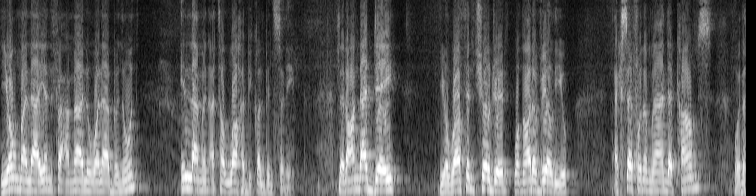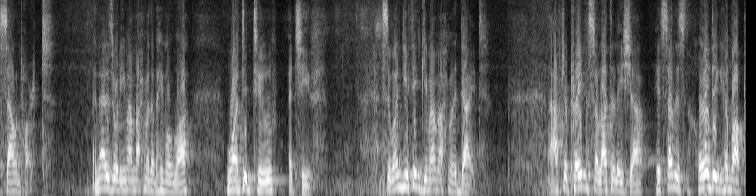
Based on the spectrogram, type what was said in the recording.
يوم لا ينفع مال ولا بنون إلا من أتى الله بقلب سليم. That on that day, your wealth and children will not avail you except for the man that comes with a sound heart. And that is what Imam Ahmad rahimahullah wanted to achieve. So when do you think Imam Ahmad died? After praying Salat al-Isha, his son is holding him up.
